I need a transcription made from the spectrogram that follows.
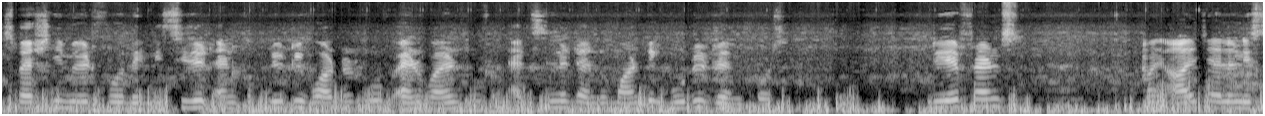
especially made for rainy season and completely waterproof and windproof excellent and romantic hooded raincoats. Dear friends my all channel is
